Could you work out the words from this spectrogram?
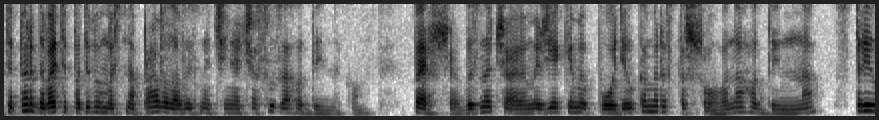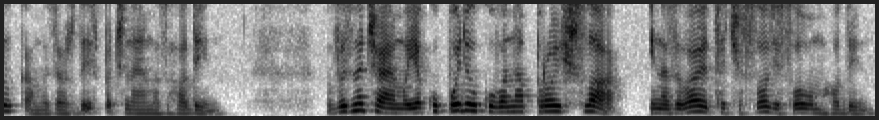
Тепер давайте подивимось на правила визначення часу за годинником. Перше, визначаю, між якими поділками розташована годинна стрілка. Ми завжди починаємо з годин. Визначаємо, яку поділку вона пройшла, і називаю це число зі словом годин.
